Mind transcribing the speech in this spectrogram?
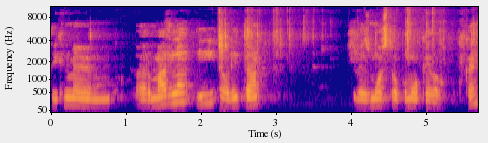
déjenme armarla y ahorita les muestro cómo quedó. ¿okay?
